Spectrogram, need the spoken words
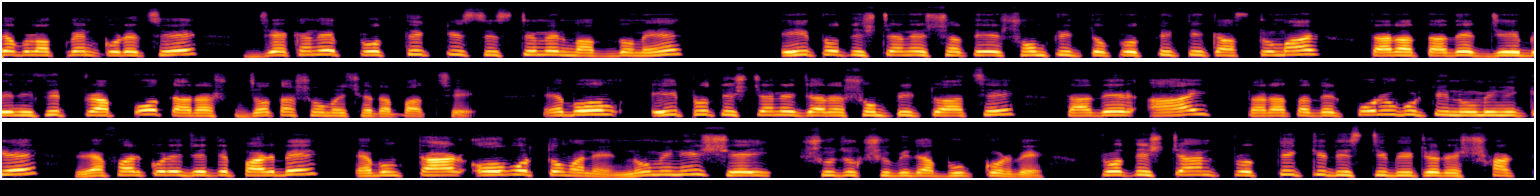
ডেভেলপমেন্ট করেছে, যেখানে প্রত্যেকটি সিস্টেমের মাধ্যমে এই প্রতিষ্ঠানের সাথে সম্পৃক্ত প্রত্যেকটি কাস্টমার তারা তাদের যে বেনিফিট প্রাপ্য, তারা যথাসময়ে সেটা পাচ্ছে। এবং এই প্রতিষ্ঠানে যারা সম্পৃক্ত আছে, তাদের আয়, তারা তাদের পরবর্তী নমিনিকে রেফার করে যেতে পারবে এবং তার অবর্তমানে নমিনি সেই সুযোগ সুবিধা ভোগ করবে। প্রতিষ্ঠান প্রত্যেকটি ডিস্ট্রিবিউটরের স্বার্থ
